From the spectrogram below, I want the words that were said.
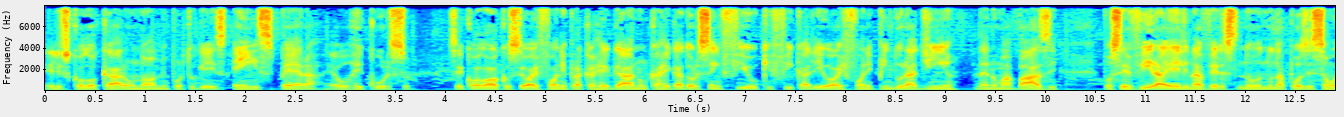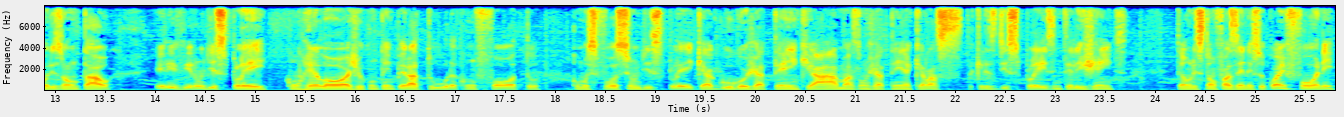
eles colocaram o nome em português, em espera é o recurso. Você coloca o seu iPhone para carregar num carregador sem fio que fica ali o iPhone penduradinho, né, numa base. Você vira ele na, no, na posição horizontal, ele vira um display com relógio, com temperatura, com foto, como se fosse um display que a Google já tem, que a Amazon já tem, aquelas, aqueles displays inteligentes. Então eles estão fazendo isso com o iPhone,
